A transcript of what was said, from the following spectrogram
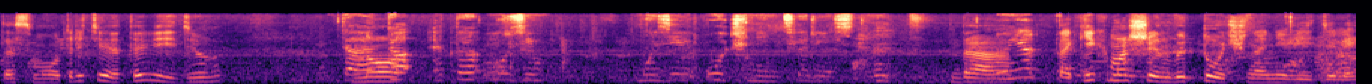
досмотрите это видео. Да, Но- это, это музей, музей очень интересный. Да, Ну, я таких машин вы точно не видели.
